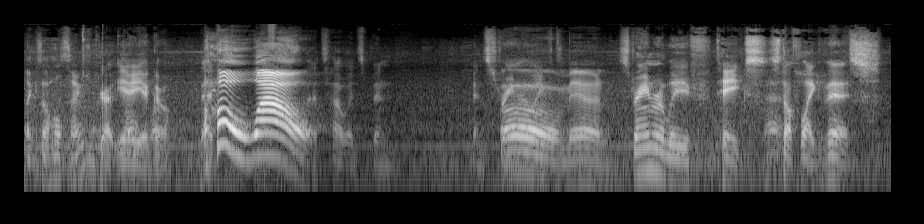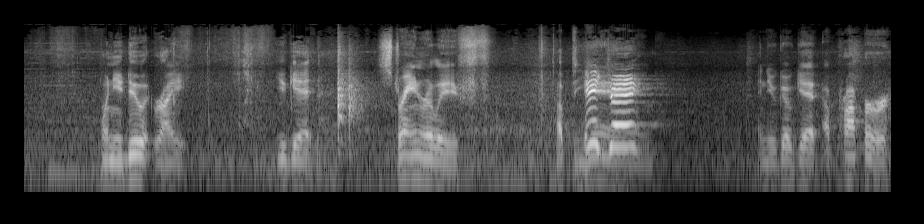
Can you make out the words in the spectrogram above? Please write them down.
Like the whole thing? Grab, yeah, Oh, you fuck. go. That- Oh wow! That's how it's been been strain Oh relieved. man. Strain relief takes That's stuff like this. When you do it right, you get strain relief up the Hey, yang, and you go get a proper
